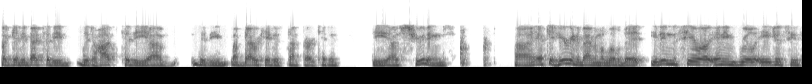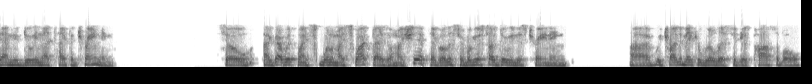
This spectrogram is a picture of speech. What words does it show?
But getting back to the the to the uh, the barricaded, not barricaded, the uh, shootings. Uh, after hearing about them a little bit, you didn't see any real agencies out here doing that type of training. So I got with my one of my SWAT guys on my shift. I go, listen, we're going to start doing this training. Uh, we try to make it realistic as possible.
